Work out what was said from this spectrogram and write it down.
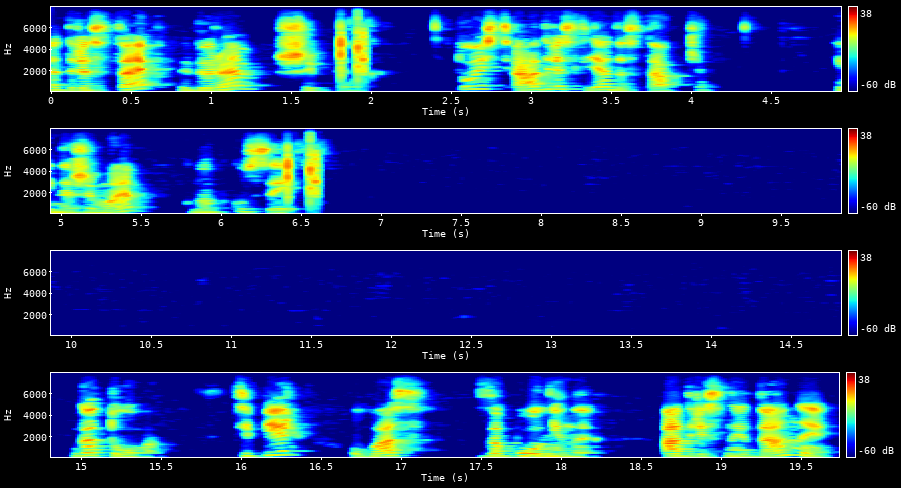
Адрес Type выбираем Shipping, то есть адрес для доставки. И нажимаем кнопку Save. Готово. Теперь у вас заполнены адресные данные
